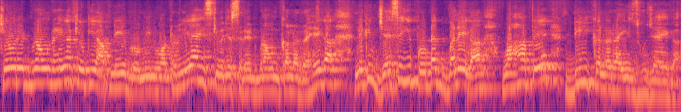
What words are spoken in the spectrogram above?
क्यों रेड ब्राउन रहेगा? क्योंकि आपने ये ब्रोमीन वाटर लिया है, इसकी वजह से रेड ब्राउन कलर रहेगा। लेकिन जैसे ही प्रोडक्ट बनेगा, वहाँ पे डी कलराइज हो जाएगा।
